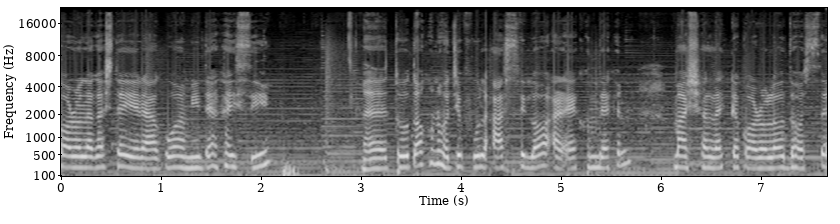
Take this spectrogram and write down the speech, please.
করলা গাছটা এর আগেও আমি দেখাইছি। তো তখন হচ্ছে ফুল আসছিল। আর এখন দেখেন মার্শাল্লাহ একটা করলাও ধরছে।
